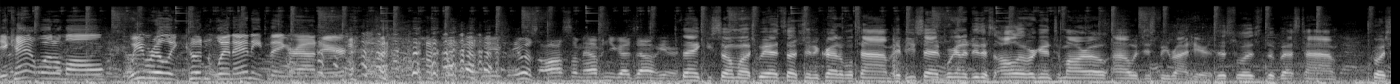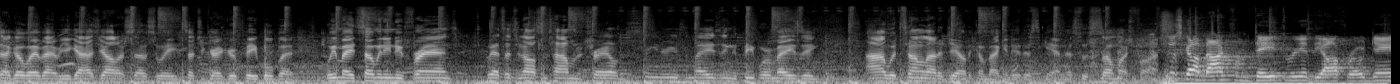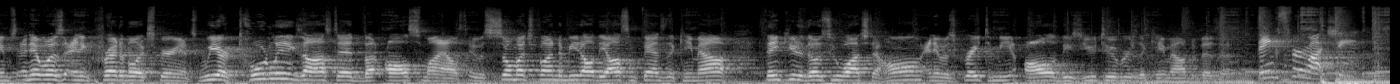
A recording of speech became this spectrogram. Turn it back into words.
you can't win them all. We really couldn't win anything around here. it was awesome having you guys out here. Thank you so much. We had such an incredible time. If you said we're gonna do this all over again tomorrow, I would just be right here. This was the best time. Of course, I go way back with you guys. Y'all are so sweet, such a great group of people, but we made so many new friends. We had such an awesome time on the trail. The scenery is amazing, the people are amazing. I would tunnel out of jail to come back and do this again. This was so much fun. Just got back from day three at the off-road games and it was an incredible experience. We are totally exhausted, but all smiles. It was so much fun to meet all the awesome fans that came out. Thank you to those who watched at home and it was great to meet all of these YouTubers that came out to visit. Thanks for watching.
